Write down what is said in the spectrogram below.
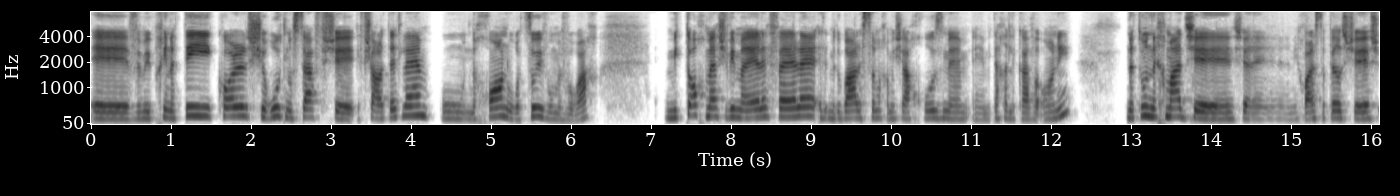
אה, ומבחינתי כל שירות נוסף שאפשר לתת להם הוא נכון הוא רצוי והוא מבורך. מתוך 170 האלף האלה מדובר על 25 אחוז מהם אה, מתחת לקו העוני. נתון נחמד ש... שאני יכולה לספר שיש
